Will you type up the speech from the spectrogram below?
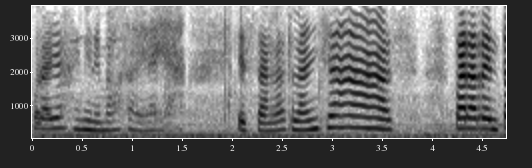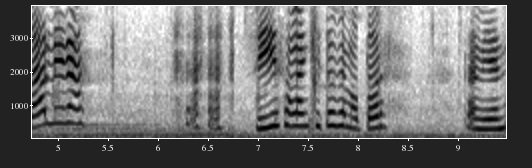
por allá. Y miren, vamos a ver allá. Están las lanchas para rentar, mira. sí, son lanchitas de motor. También.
